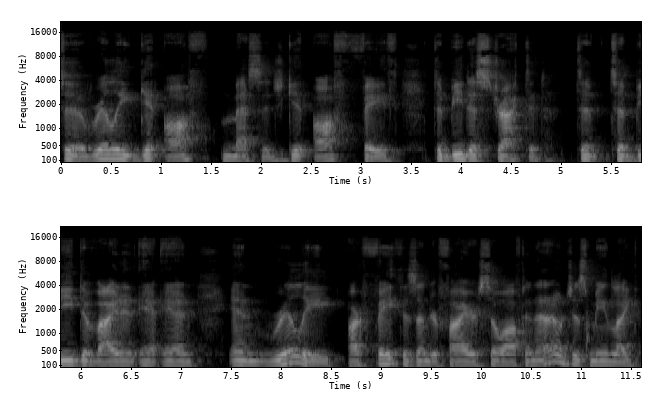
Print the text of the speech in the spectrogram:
to really get off message, get off faith, to be distracted, to to be divided and and, and really our faith is under fire so often. And I don't just mean like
